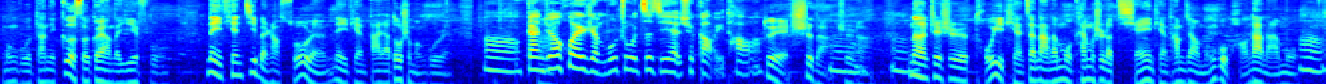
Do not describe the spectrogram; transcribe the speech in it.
蒙古当地各色各样的衣服。那天基本上所有人，那天大家都是蒙古人。嗯，感觉会忍不住自己也去搞一套啊。对，是的，是的。那这是头一天，在纳达木开幕式的前一天，他们叫蒙古袍那达木。嗯。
